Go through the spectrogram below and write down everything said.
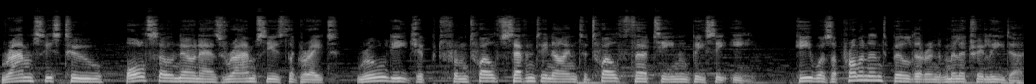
Ramses II, also known as Ramses the Great, ruled Egypt from 1279 to 1213 BCE. He was a prominent builder and military leader,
